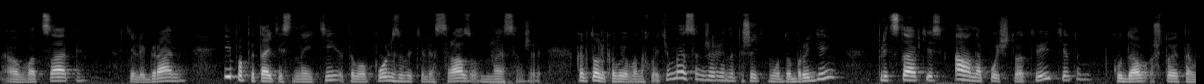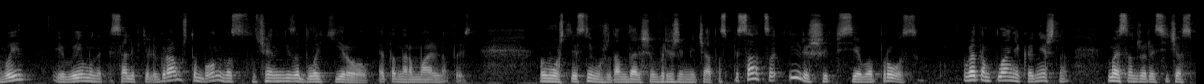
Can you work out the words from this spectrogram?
в WhatsApp, в Telegram и попытайтесь найти этого пользователя сразу в мессенджере. Как только вы его находите в мессенджере, напишите ему «Добрый день», представьтесь, а на почту ответьте, куда, что это вы, и вы ему написали в Telegram, чтобы он вас случайно не заблокировал. Это нормально. То есть вы можете с ним уже там дальше в режиме чата списаться и решить все вопросы. В этом плане, конечно, мессенджеры сейчас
